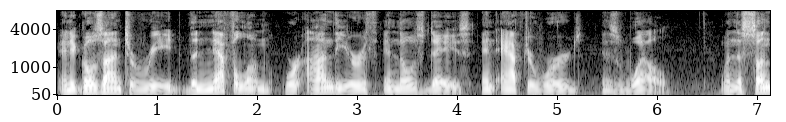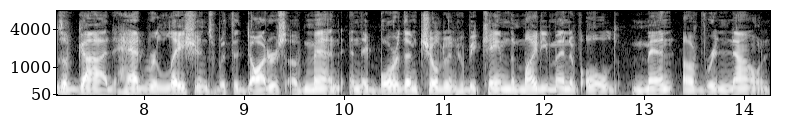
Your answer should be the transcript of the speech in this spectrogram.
And it goes on to read, The Nephilim were on the earth in those days, and afterward as well, when the sons of God had relations with the daughters of men, and they bore them children who became the mighty men of old, men of renown,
